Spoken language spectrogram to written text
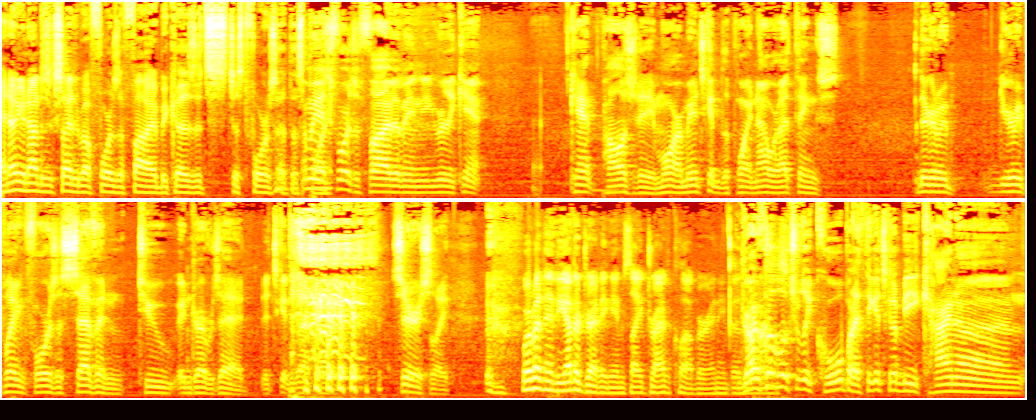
I know you're not as excited about Forza Five because it's just Forza at this I mean, point. it's Forza Five. I mean, you really can't can't polish it anymore. I mean, it's getting to the point now where that thing's they're gonna be you're gonna be playing Forza Seven two in Driver's Ed. It's getting to that point. Seriously, What about any of the other driving games like Drive Club or any of those? Drive Club ones? looks really cool, but I think it's gonna be kind of.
